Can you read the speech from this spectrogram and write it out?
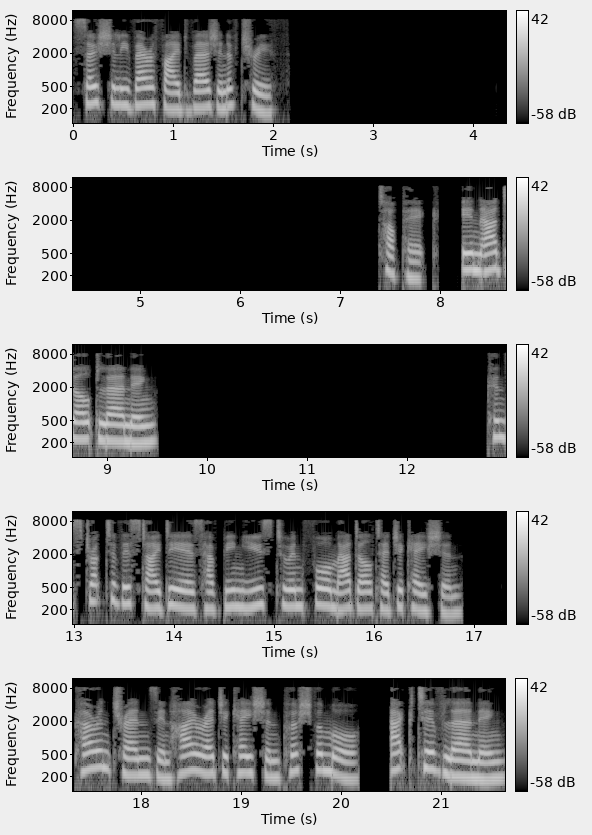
socially verified version of truth. In adult learning Constructivist ideas have been used to inform adult education. Current trends in higher education push for more active learning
